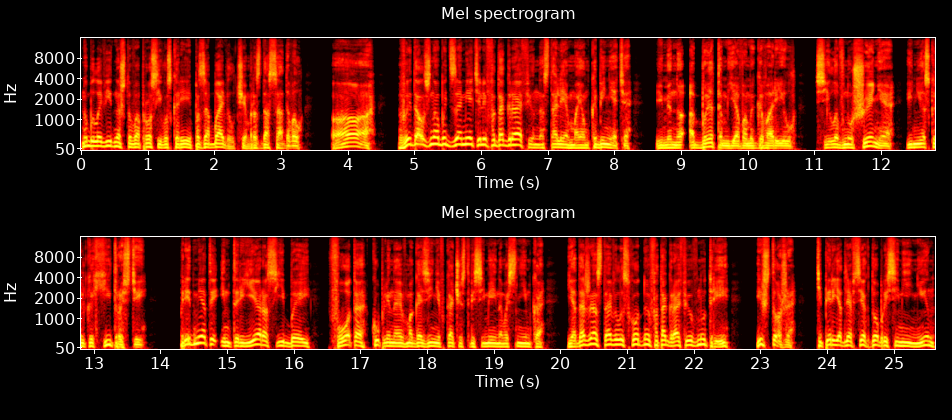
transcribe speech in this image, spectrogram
но было видно, что вопрос его скорее позабавил, чем раздосадовал. «О, вы, должно быть, заметили фотографию на столе в моем кабинете. Именно об этом я вам и говорил. Сила внушения и несколько хитростей. Предметы интерьера с eBay, фото, купленное в магазине в качестве семейного снимка. Я даже оставил исходную фотографию внутри. И что же, теперь я для всех добрый семьянин,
